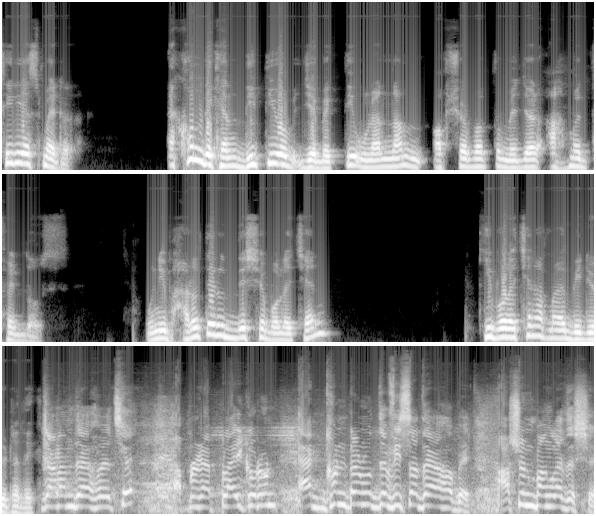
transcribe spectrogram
serious matter এখন দেখেন দ্বিতীয় যে ব্যক্তি, উনার নাম অবসরপ্রাপ্ত মেজর আহমেদ ফেরদৌস। উনি ভারতের উদ্দেশ্যে বলেছেন কি বলেছেন আপনারা ভিডিওটা দেখেন জানান দেওয়া হয়েছে। আপনারা অ্যাপ্লাই করুন। এক ঘণ্টার মধ্যে ভিসা দেওয়া হবে। আসুন বাংলাদেশে।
